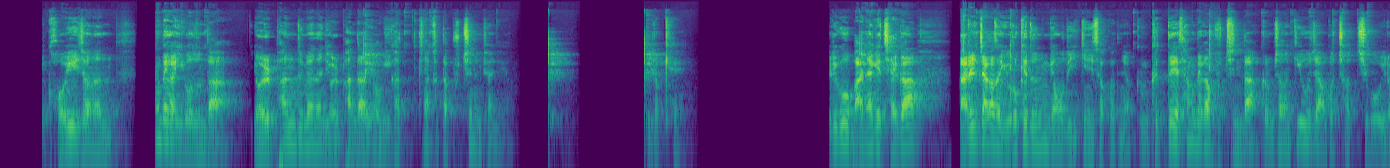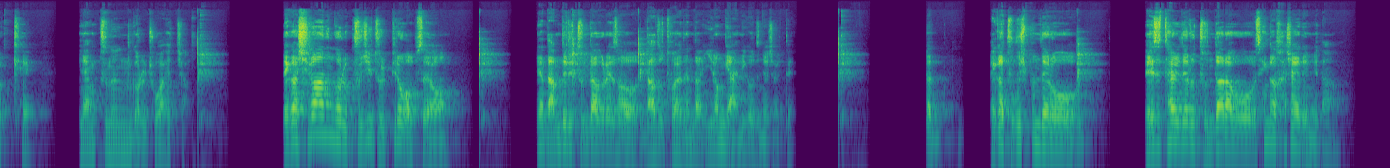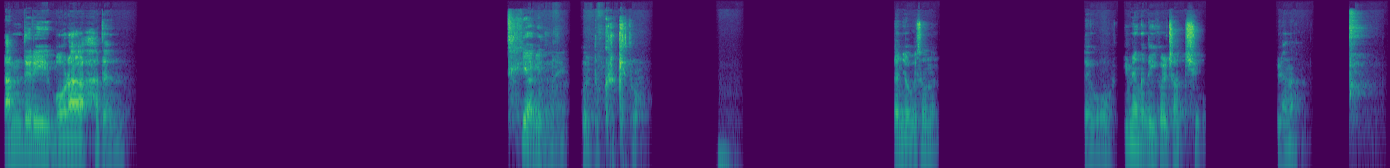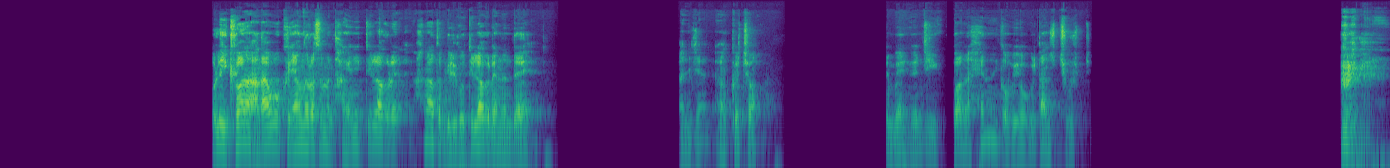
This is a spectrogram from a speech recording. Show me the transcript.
거의 저는 상대가 이거 둔다. 열판 두면은 열판 다 여기 가- 그냥 갖다 붙이는 편이에요. 이렇게. 그리고 만약에 제가 날일 작아서 이렇게 두는 경우도 있긴 있었거든요. 그럼 그때 상대가 붙인다? 그럼 저는 끼우지 않고 젖히고 이렇게 그냥 두는 거를 좋아했죠. 내가 싫어하는 거를 굳이 둘 필요가 없어요. 그냥 남들이 둔다 그래서 나도 둬야 된다? 이런 게 아니거든요, 절대. 그러니까 내가 두고 싶은 대로 내 스타일대로 둔다라고 생각하셔야 됩니다. 남들이 뭐라 하든. 특이하게 두네. 그걸 또 그렇게 둬. 일단 여기서는 되고, 뛰면 근데 이걸 젖히고, 되려나? 원래 이 교환 안 하고 그냥 늘었으면 당연히 뛸라 그래 하나 더 밀고 뛸라 그랬는데. 아니지 아니 아 그렇죠. 매- 왠지 이 교환을 해놓으니까 왜 여길 단수 치고 싶지?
